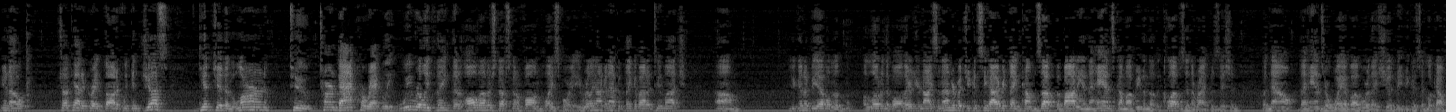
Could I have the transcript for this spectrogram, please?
you know, Chuck had a great thought. If we can just get you to learn to turn back correctly, we really think that all the other stuff's going to fall in place for you. You're really not going to have to think about it too much. Um, you're going to be able to uh, load in the ball there. You're nice and under, but you can see how everything comes up. The body and the hands come up, even though the club's in the right position. But now the hands are way above where they should be because and look how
